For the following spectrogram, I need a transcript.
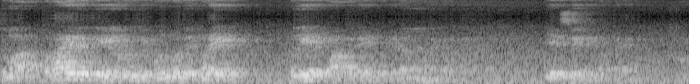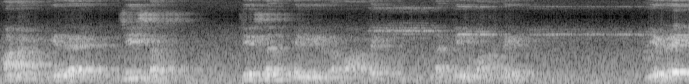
சுமார் தொள்ளாயிரத்தி எழுபத்தி ஒன்பது வரை புதிய ஏற்பாட்டிலே இடம்பெறுகிறார் இயேசு என்கிற ஆனால் இந்த ஜீசஸ் ஜீசஸ் என்கின்ற வார்த்தை லத்தீன் வார்த்தை எபிரேய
